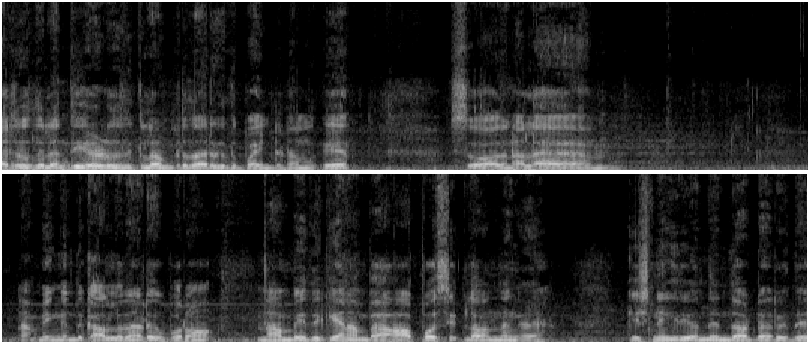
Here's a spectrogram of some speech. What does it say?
அறுபதுலேருந்து எழுபது கிலோமீட்டர் தான் இருக்குது பாயிண்ட்டு நமக்கு. ஸோ அதனால் நம்ம இங்கேருந்து காலைல தான் எடுக்க போகிறோம் நம்ம இதுக்கே நம்ம ஆப்போசிட்டில் வந்தோங்க. கிருஷ்ணகிரி வந்து இந்த ஆட்டம் இருக்குது.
